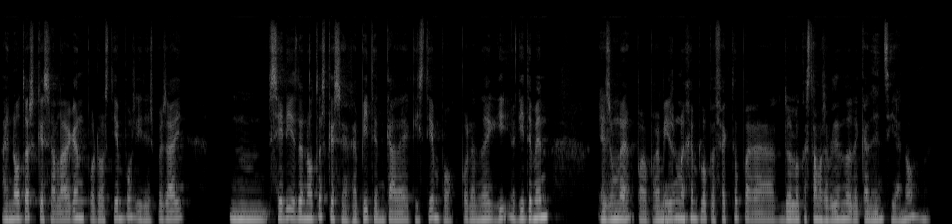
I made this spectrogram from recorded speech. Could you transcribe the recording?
hay notas que se alargan por dos tiempos y después hay mm, series de notas que se repiten cada X tiempo. Por aquí, aquí también es una, para mí es un ejemplo perfecto para lo que estamos viendo de cadencia, ¿no?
